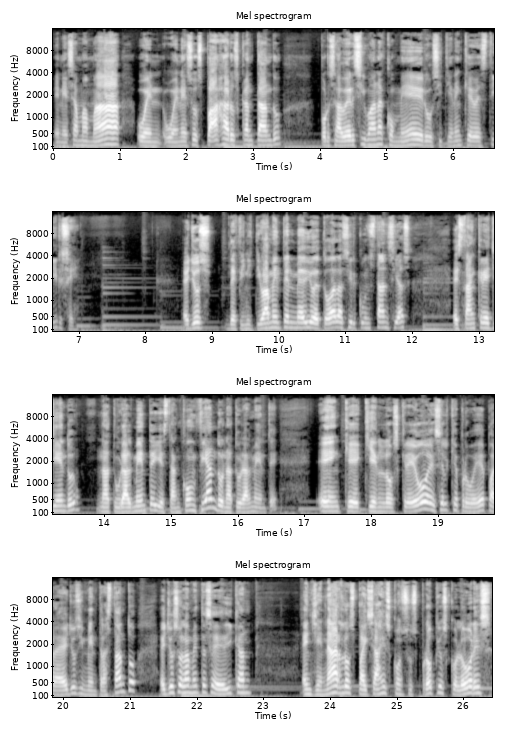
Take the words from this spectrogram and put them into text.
en esa mamá o en, o en esos pájaros cantando por saber si van a comer o si tienen que vestirse. Ellos definitivamente en medio de todas las circunstancias están creyendo naturalmente y están confiando naturalmente en que quien los creó es el que provee para ellos y mientras tanto ellos solamente se dedican en llenar los paisajes con sus propios colores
